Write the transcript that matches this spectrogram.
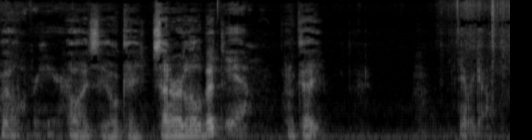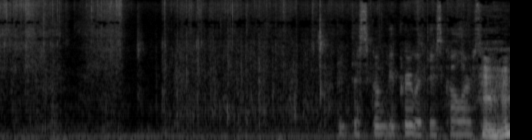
going Well- over here. Oh, I see. Okay. Center it a little bit. Yeah, Okay. there we go. I think this is gonna be pretty with these colors. Mm-hmm.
